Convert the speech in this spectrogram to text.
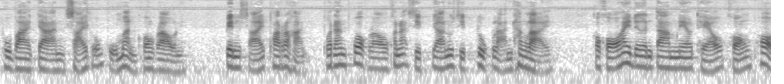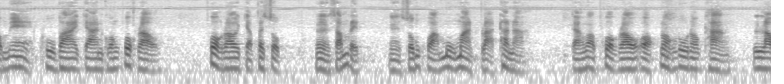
ครูบาอาจารย์สายหลวงปู่มั่นของเราเนี่ยเป็นสายพระรหันต์เพราะนั้นพวกเราคณะสิทธิานุสิทธิลูกหลานทั้งหลาย ก็ขอให้เดินตามแนวแถวของพ่อแม่ครูบาอาจารย์ของพวกเรา พวกเราจะประสบสำเร็จสมความมุ่งมา่ปรารถนา แต่ว่าพวกเราออกนอกลู่นอกทาง เรา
